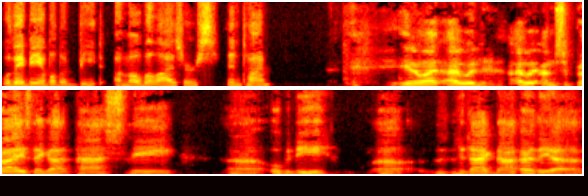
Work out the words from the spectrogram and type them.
Will they be able to beat immobilizers in time? You know what? I would. I would. I'm surprised they got past the uh, OBD, uh, the diagnose or the, uh,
